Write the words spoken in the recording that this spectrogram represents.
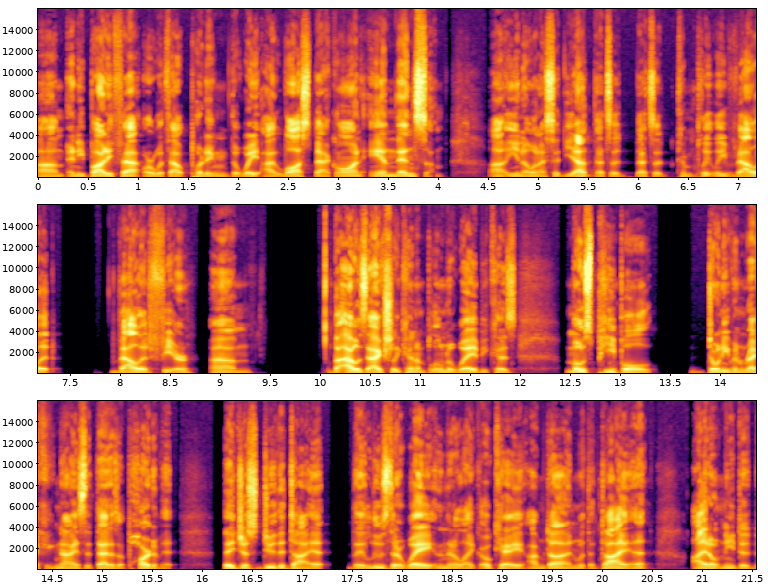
um, any body fat or without putting the weight I lost back on and then some. Uh, you know, and I said, yeah, that's a that's a completely valid valid fear. Um, but I was actually kind of blown away because most people don't even recognize that that is a part of it. They just do the diet, they lose their weight, and they're like, okay, I'm done with the diet. I don't need to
